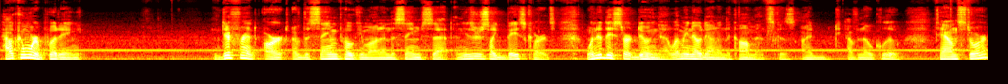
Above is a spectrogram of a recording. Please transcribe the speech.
how come we're putting different art of the same Pokemon in the same set. And these are just like base cards. When did they start doing that? Let me know down in the comments because I have no clue. Town Store.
